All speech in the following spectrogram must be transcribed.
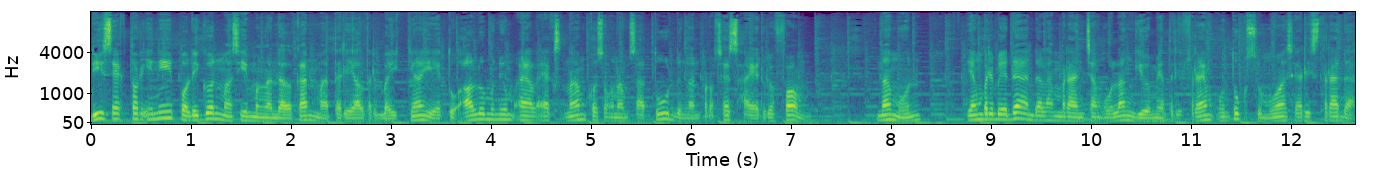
di sektor ini, Polygon masih mengandalkan material terbaiknya yaitu aluminium ALX 6061 dengan proses hydroform. Namun, yang berbeda adalah merancang ulang geometri frame untuk semua seri Strada,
